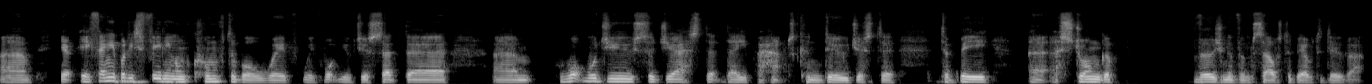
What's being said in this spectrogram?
Um, yeah, if anybody's feeling uncomfortable with with what you've just said there, um, what would you suggest that they perhaps can do just to to be a, a stronger version of themselves to be able to do that?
